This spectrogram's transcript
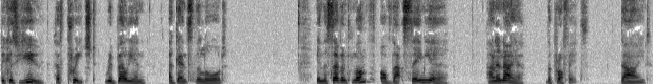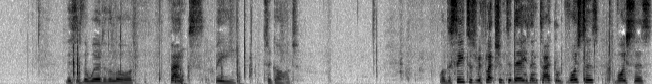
because you have preached rebellion against the Lord. In the seventh month of that same year, Hananiah the prophet died. This is the word of the Lord. Thanks be to God. Well, Deseta's reflection today is entitled Voices, Voices,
